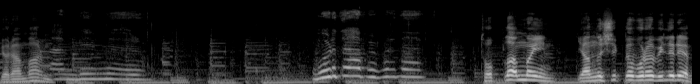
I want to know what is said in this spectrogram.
Gören var mı? Ben bilmiyorum. Burada abi burada abi. Toplanmayın. Yanlışlıkla vurabilirim.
